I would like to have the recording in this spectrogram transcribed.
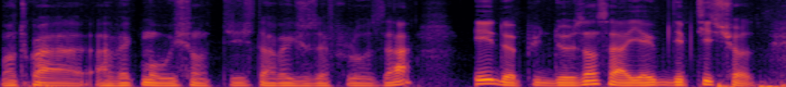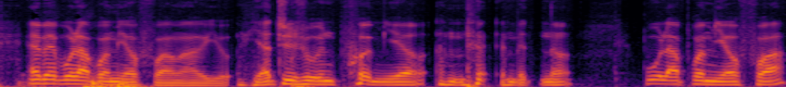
mais en tout cas avec Maurice Antiste, avec Joseph Loza. Et depuis deux ans, ça, il y a eu des petites choses. Eh bien, pour la première fois, Mario, il y a toujours une première maintenant. Pour la première fois,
